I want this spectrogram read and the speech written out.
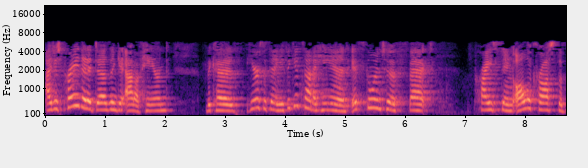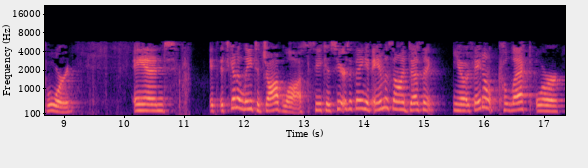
I just pray that it doesn't get out of hand because here's the thing, if it gets out of hand, it's going to affect pricing all across the board and it, it's going to lead to job loss. See, because here's the thing, if Amazon doesn't, you know, if they don't collect or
